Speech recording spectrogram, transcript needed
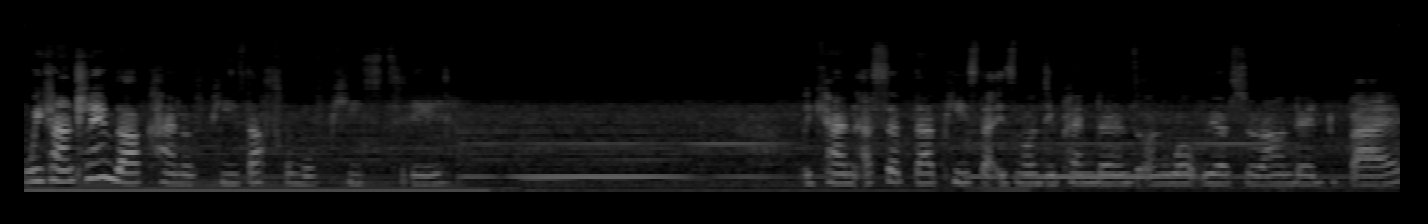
We can claim that kind of peace, that form of peace today. We can accept that peace that is not dependent on what we are surrounded by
